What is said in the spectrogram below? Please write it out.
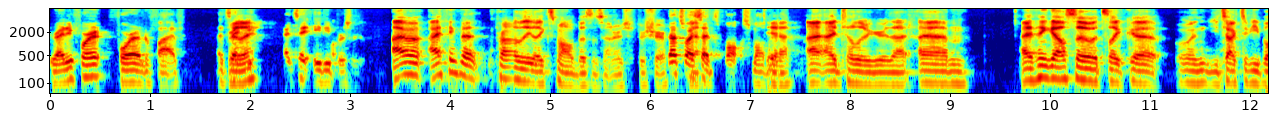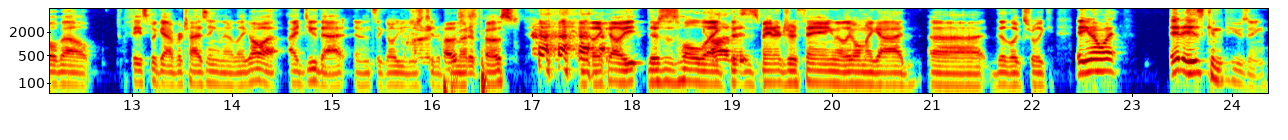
ready for it? Four out of five. I'd really? Say, I'd say 80%. I, I think that probably like small business owners for sure. That's why yeah. I said small, small business. Yeah, I, I totally agree with that. Um, I think also it's like uh, when you talk to people about Facebook advertising and they're like, "Oh, I, I do that," and it's like, "Oh, you just did a promoted post." like, "Oh, there's this whole like business manager thing." They're like, "Oh my god, uh, that looks really." Hey, you know what? It is confusing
